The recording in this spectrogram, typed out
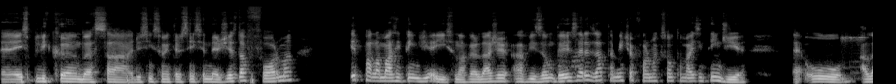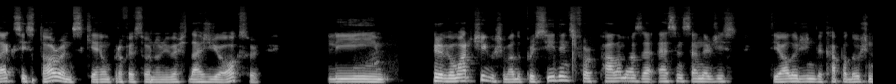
é, explicando essa distinção entre essência e energias da forma que Palamas entendia isso. Na verdade, a visão deles era exatamente a forma que São Tomás entendia. É, o Alexis Torrance, que é um professor na Universidade de Oxford, ele escreveu um artigo chamado Precedents for Palamas Essence Energies Theology in the, Cappadocian,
